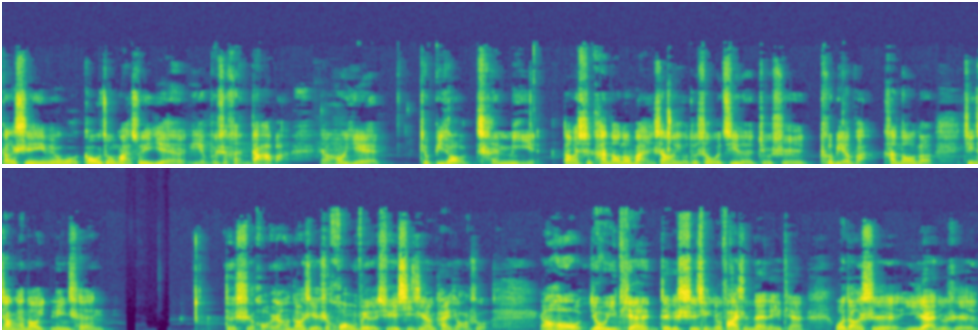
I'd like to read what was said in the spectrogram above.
当时因为我高中嘛，所以也也不是很大吧，然后也就比较沉迷。当时看到了晚上，有的时候我记得就是特别晚，看到了经常看到凌晨的时候，然后当时也是荒废了学习，经常看小说。然后有一天，这个事情就发生在那一天，我当时依然就是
